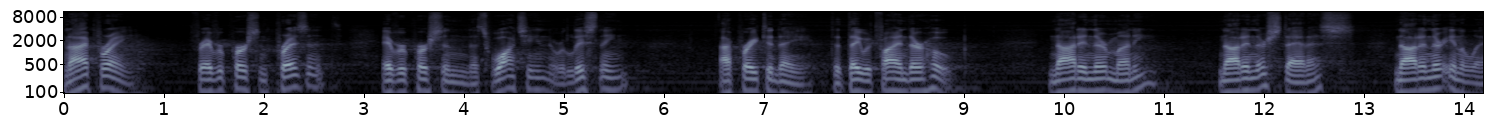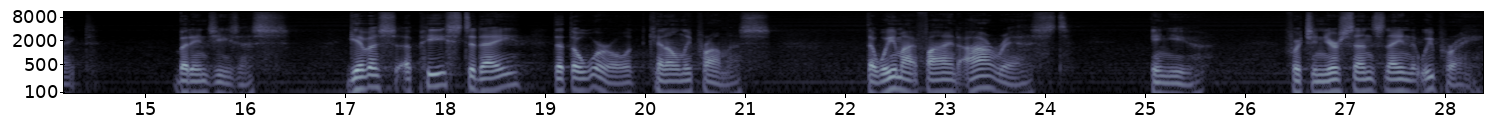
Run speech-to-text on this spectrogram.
And I pray for every person present every person that's watching or listening, I pray today that they would find their hope not in their money, not in their status, not in their intellect, but in Jesus. Give us a peace today that the world can only promise, that we might find our rest in you. For it's in your Son's name that we pray.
